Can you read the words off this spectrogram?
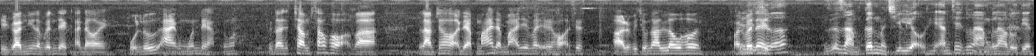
thì gần như là vấn đề cả đời. Phụ nữ ai cũng muốn đẹp đúng không? Chúng ta sẽ chăm sóc họ và làm cho họ đẹp mãi đẹp mãi như vậy thì họ sẽ ở với chúng ta lâu hơn. Còn Thế vấn đề giữa giữa giảm cân và trị liệu thì em sẽ làm cái nào đầu tiên?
